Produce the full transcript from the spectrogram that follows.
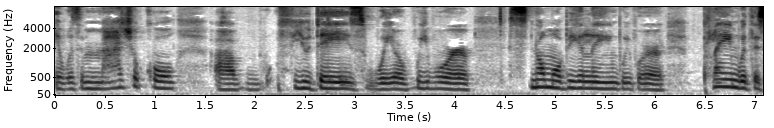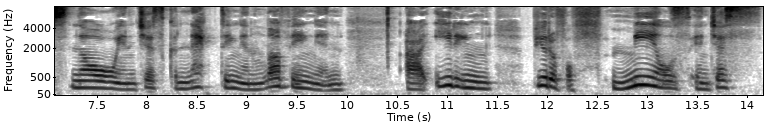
It was a magical uh, few days where we were snowmobiling, we were playing with the snow and just connecting and loving and uh, eating beautiful f- meals and just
